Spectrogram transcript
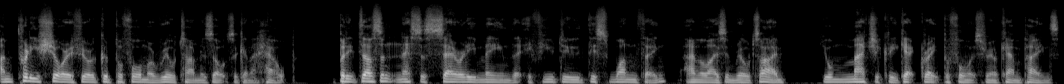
I'm pretty sure if you're a good performer, real time results are going to help. But it doesn't necessarily mean that if you do this one thing, analyze in real time, you'll magically get great performance from your campaigns.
